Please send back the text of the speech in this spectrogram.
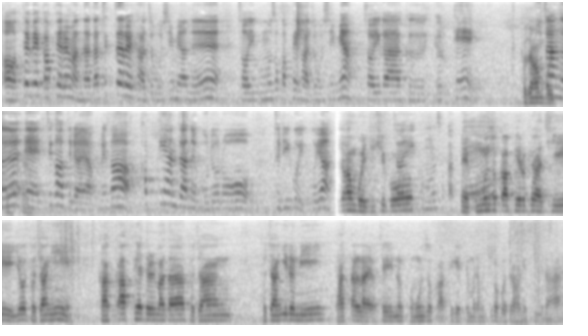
어, 태백 카페를 만나다 책자를 가져오시면은 저희 구문소 카페 가져오시면 저희가 그 이렇게 도장 도장을. 네. 예, 찍어드려요. 그래서 커피 한 잔을 무료로 드리고 있고요. 도장 한번 보여주시고 저희 구문소 카페. 네, 군문서 카페 이렇게 같이 이 도장이 각 카페들마다 도장 도장 이름이 다 달라요. 저희는 구문서 카페이기 때문에 한번 찍어보도록 하겠습니다.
